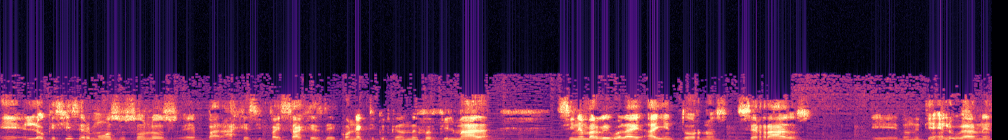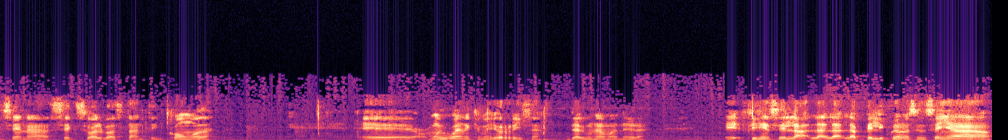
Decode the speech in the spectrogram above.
Eh, lo que sí es hermoso son los eh, parajes y paisajes de Connecticut, que donde fue filmada. Sin embargo, igual hay, entornos cerrados, eh, donde tiene lugar una escena sexual bastante incómoda. muy buena que me dio risa, de alguna manera. fíjense, la, la, la película nos enseña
